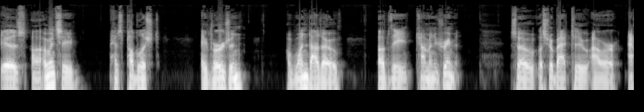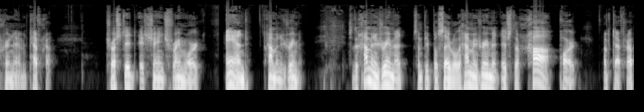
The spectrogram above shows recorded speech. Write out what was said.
is uh, ONC has published a version of 1.0 of the Common Agreement. So let's go back to our acronym, TEFCA Trusted Exchange Framework and Common Agreement. So the Common Agreement, some people say, well, the Common Agreement is the CA part of TEFCA,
